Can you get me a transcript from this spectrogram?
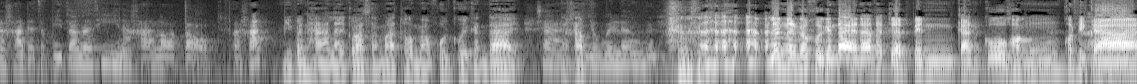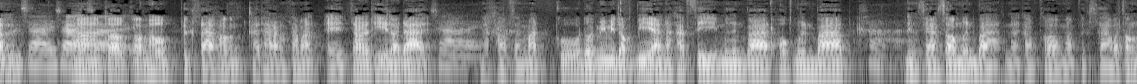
นะคะเดี๋ยวจะมีเจ้าหน้าที่นะคะ รอตอบนะคะ มีปัญหาอะไรก็สามารถโทรมาพูดคุยกันได้ใช่นะครับยกเว้นเรื่องเงิน เรื่องเงินก็คุยกันได้นะ ถ้าเกิดเป็นการกู้ของคนพิการเออใช่ใช่อ่าใช่ก็ก็มาปรึกษาของกับทางสมาเอ่อเจ้าหน้าที่เราได้ใช่นะครับ สามารถกู้โดยไม่มีดอกเบี้ยนะครับสี่หมื่นบาทหกหมื่นบาทค่ะหนึ่งแสนสองหมื่นบาทนะครับก็มาปรึกษาว่าต้อง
